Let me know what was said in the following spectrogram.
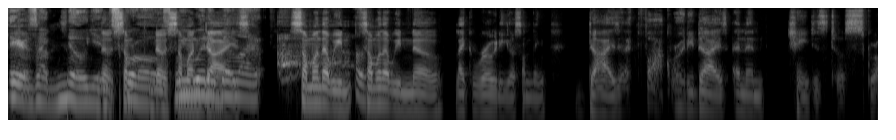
there's a million No, some- no, Skrulls. We someone would have been dies. like, someone that we "Oh." someone that we know, like Rhodey or something, dies. Like fuck, Rhodey dies, and then changes to a Skrull.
